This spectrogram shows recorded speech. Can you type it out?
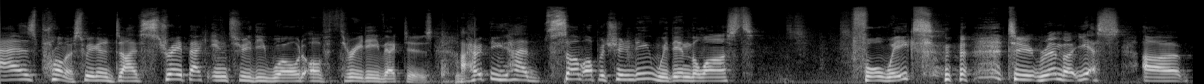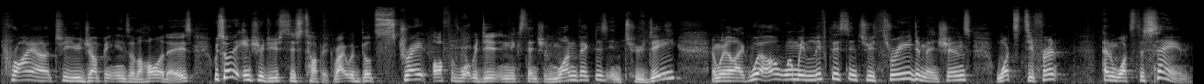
As promised, we're going to dive straight back into the world of 3D vectors. I hope that you had some opportunity within the last four weeks to remember, yes, uh, prior to you jumping into the holidays, we sort of introduced this topic, right? We built straight off of what we did in extension 1 vectors in 2D, and we're like, well, when we lift this into three dimensions, what's different? And what's the same.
